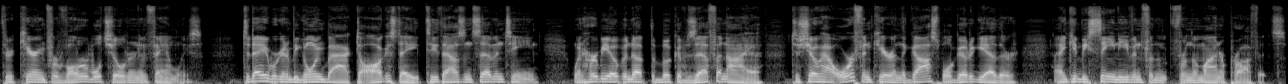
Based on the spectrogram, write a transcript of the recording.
through caring for vulnerable children and families. Today, we're going to be going back to August 8, 2017, when Herbie opened up the book of Zephaniah to show how orphan care and the gospel go together and can be seen even from the, from the minor prophets.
